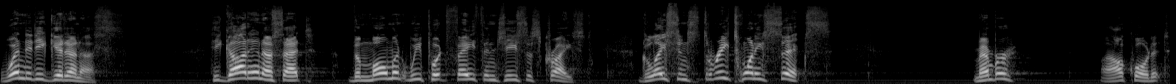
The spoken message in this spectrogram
When did He get in us? He got in us at the moment we put faith in Jesus Christ. Galatians 3:26. Remember? I'll quote it.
